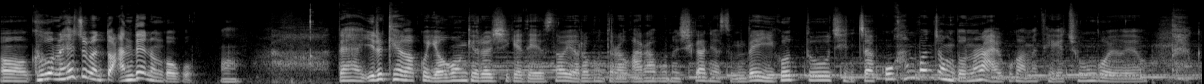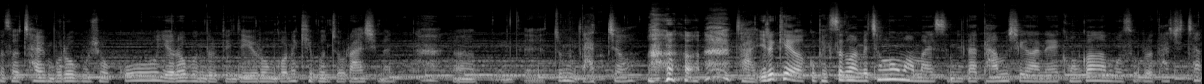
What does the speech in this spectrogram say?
어 그거는 해주면 또 안 되는 거고. 어. 네, 이렇게 해갖고 영혼 결혼식에 대해서 여러분들하고 알아보는 시간이었는데 이것도 진짜 꼭 한 번 정도는 알고 가면 되게 좋은 거예요. 그래서 잘 물어보셨고 여러분들도 이제 이런 거는 기본적으로 아시면 어, 좀 낫죠. 자, 이렇게 해갖고 백석암의 청공마마였습니다. 다음 시간에 건강한 모습으로 다시 참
